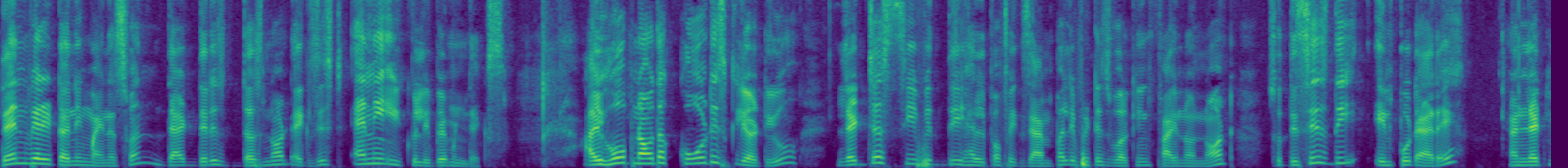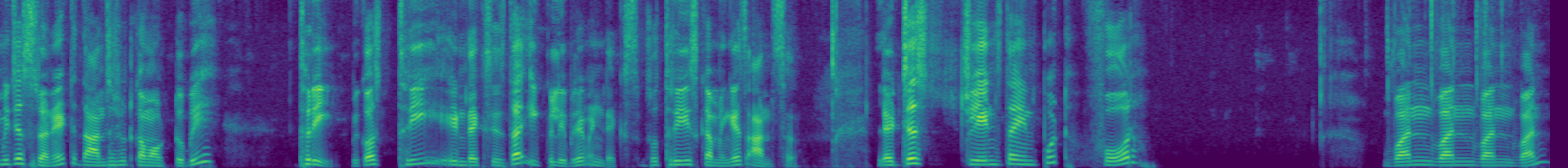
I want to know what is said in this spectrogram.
then we are returning minus 1 that there is does not exist any equilibrium index. I hope now the code is clear to you. Let's just see with the help of example if it is working fine or not. So this is the input array and let me just run it. The answer should come out to be 3 because 3 index is the equilibrium index. So 3 is coming as answer. Let's just change the input 4 1 1 1 1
